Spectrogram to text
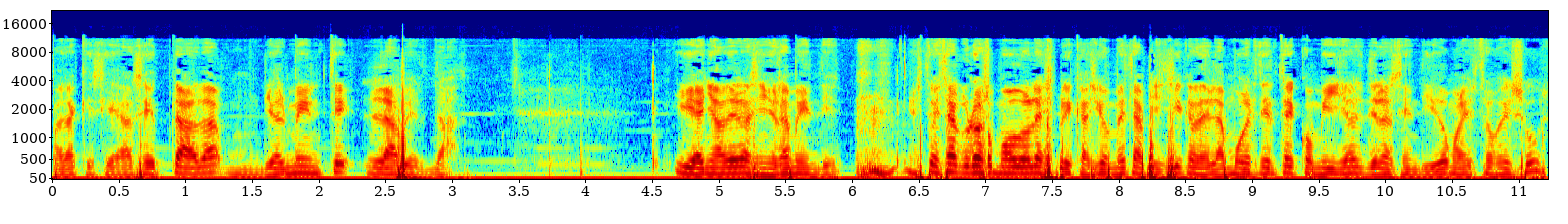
para que sea aceptada mundialmente la verdad. Y añade la señora Méndez, esto es a grosso modo la explicación metafísica de la muerte, entre comillas, del ascendido Maestro Jesús,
